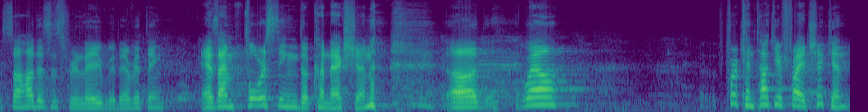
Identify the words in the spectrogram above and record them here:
so, how does this relate with everything? As I'm forcing the connection, uh, well, for Kentucky Fried Chicken,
